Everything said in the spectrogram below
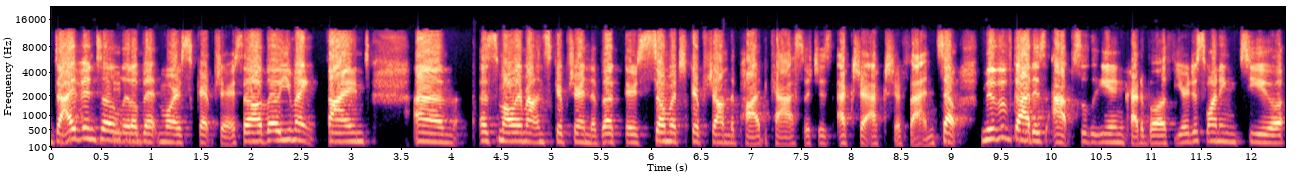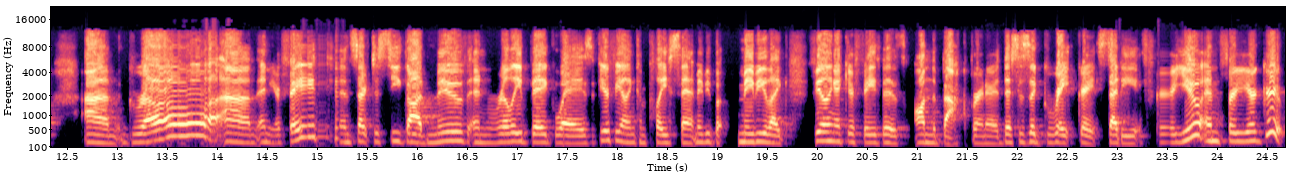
dive into a little bit more scripture. So although you might find um, a smaller amount in scripture in the book, there's so much scripture on the podcast, which is extra, extra fun. So, Move of God is absolutely incredible. If you're just wanting to um, grow um, in your faith and start to see God move in really big ways, if you're feeling complacent, maybe, maybe like feeling like your faith is on the back burner, this is a great, great study for you and for your group.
